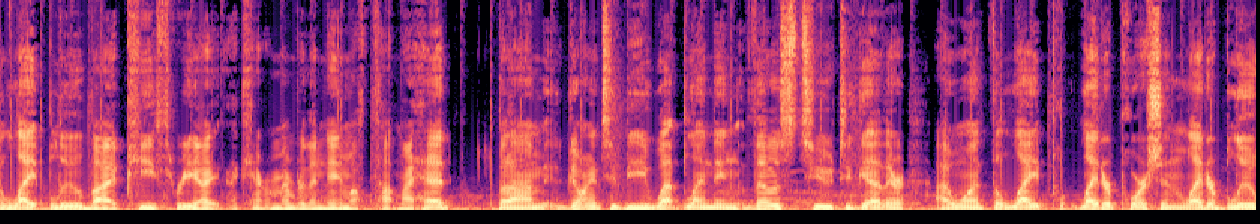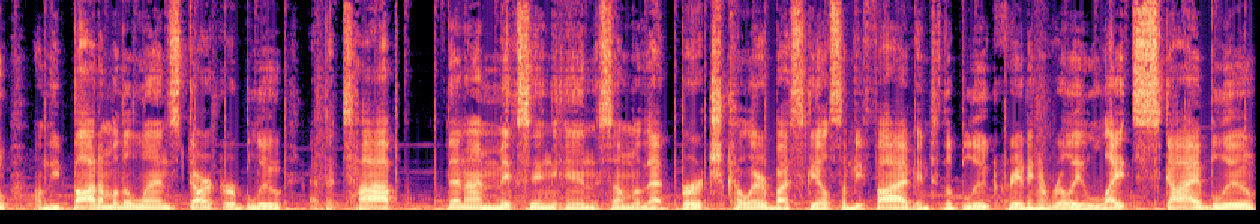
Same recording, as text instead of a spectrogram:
light blue by P3. I, I can't remember the name off the top of my head, but I'm going to be wet blending those two together. I want the light, lighter portion, lighter blue on the bottom of the lens, darker blue at the top. Then I'm mixing in some of that birch color by scale 75 into the blue, creating a really light sky blue.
